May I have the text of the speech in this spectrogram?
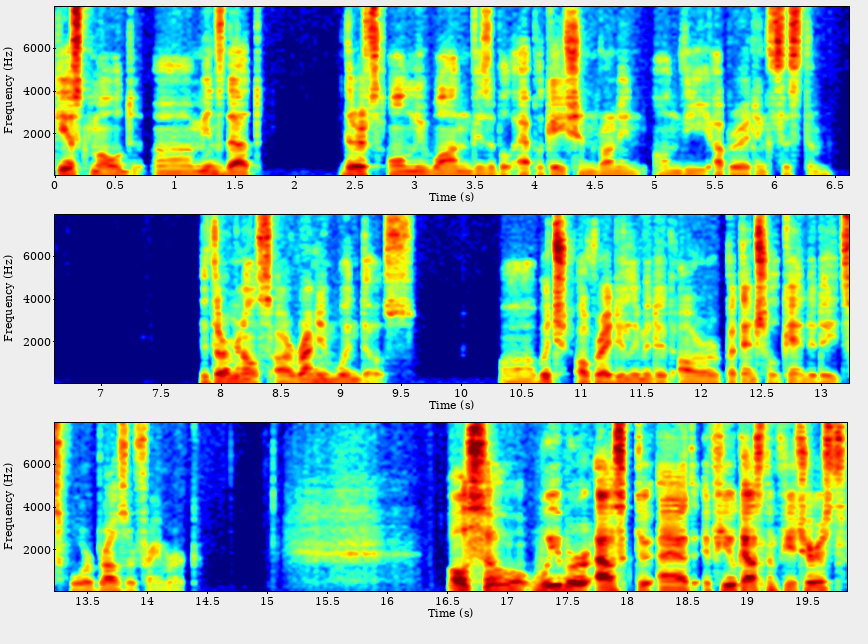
Kiosk mode uh, means that there's only one visible application running on the operating system. The terminals are running Windows, uh, which already limited our potential candidates for browser framework. Also, we were asked to add a few custom features,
